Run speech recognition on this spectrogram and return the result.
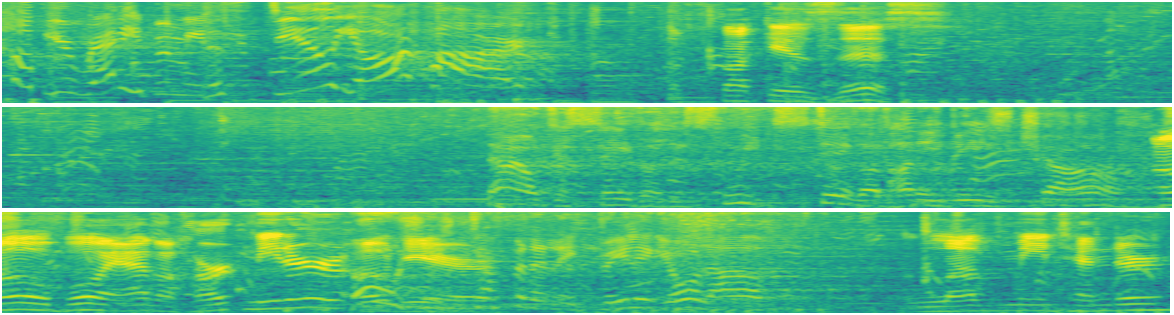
Hope you're ready for me to steal your heart. The fuck is this? Now to savor the sweet sting of Honey B.'s charm. Oh boy, I have a heart meter? Oh she's dear. definitely feeling your love. Love me tender?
